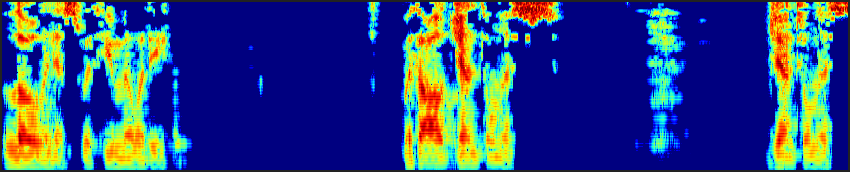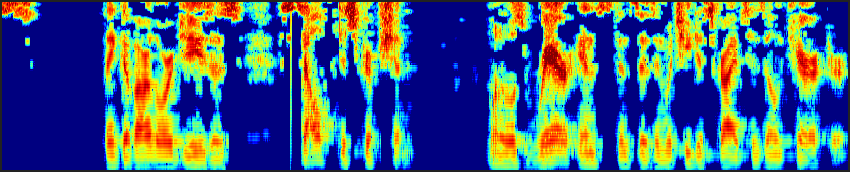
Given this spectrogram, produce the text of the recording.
lowliness, with humility, with all gentleness. Gentleness. Think of our Lord Jesus' self-description one of those rare instances in which he describes his own character.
